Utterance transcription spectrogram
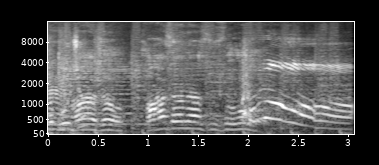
그거 뭐죠? 아, 저 과산화수소. 어머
